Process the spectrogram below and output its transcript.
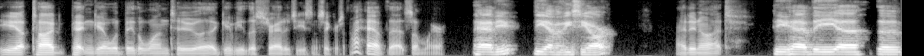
Yep, Todd Pettengill would be the one to uh, give you the strategies and secrets. I have that somewhere. Have you? Do you have a VCR? I do not. Do you have the uh the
